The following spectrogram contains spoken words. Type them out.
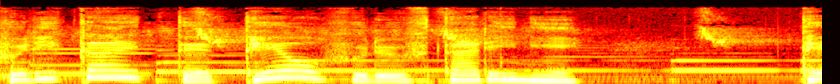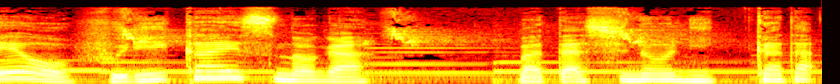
振り返って手を振る2人に手を振り返すのが私の日課だ。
